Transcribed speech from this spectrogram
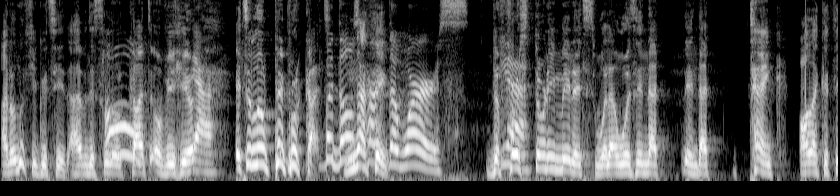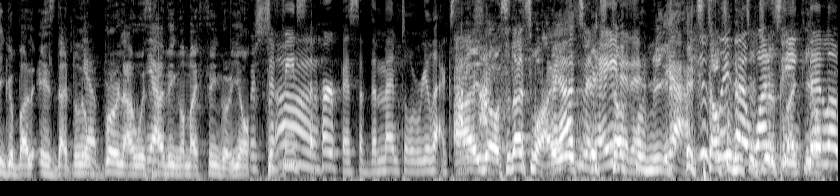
I don't know if you could see it. I have this little Oh. cut over here. Yeah. It's a little paper cut. but those Nothing. hurt the worst. the Yeah. first 30 minutes when I was in that in that tank, all I could think about is that little Yep. burn I was Yep. having on my finger. You know, which defeats Ah. the purpose of the mental relaxation. I know, so that's why My it's, husband it's tough hated for me. Yeah. It's Just tough leave for that to one just pink, like, you know,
